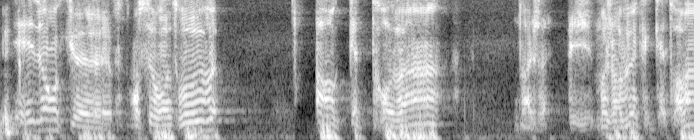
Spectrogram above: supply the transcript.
Et donc on se retrouve en 80 moi j'en veux qu'à 80.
